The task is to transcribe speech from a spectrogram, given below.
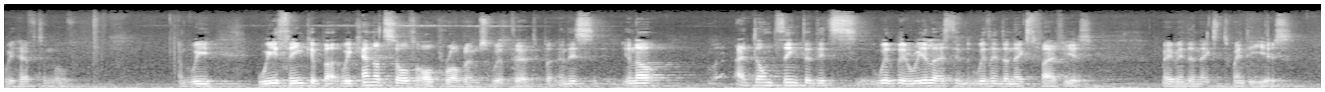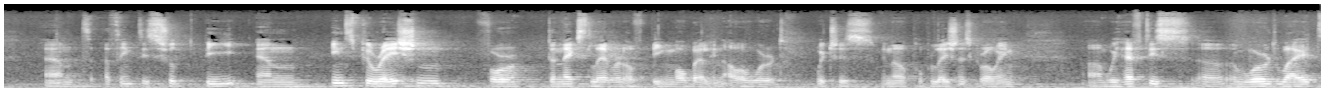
we have to move. And we, we think about, we cannot solve all problems with that. But and this, you know, I don't think that it will be realized in, within the next five years, maybe in the next 20 years. And I think this should be an inspiration for the next level of being mobile in our world, which is, you know, population is growing. Um, we have these uh, worldwide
